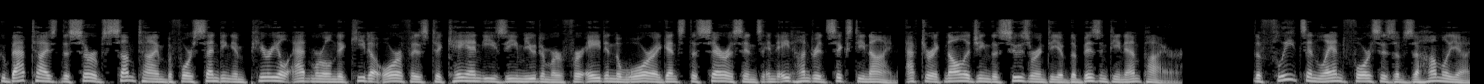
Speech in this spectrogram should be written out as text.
who baptized the Serbs sometime before sending Imperial Admiral Niketas Oryphas to Knez Mutimir for aid in the war war against the Saracens in 869, after acknowledging the suzerainty of the Byzantine Empire. The fleets and land forces of Zahumlja,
